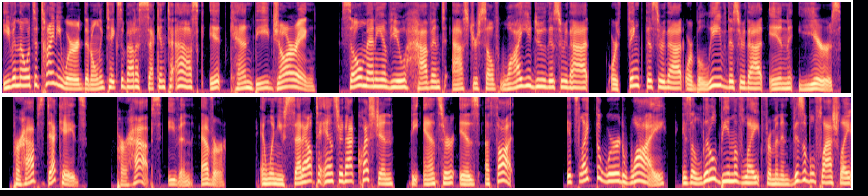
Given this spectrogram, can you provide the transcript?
Even though it's a tiny word that only takes about a second to ask, it can be jarring. So many of you haven't asked yourself why you do this or that, or think this or that, or believe this or that in years, perhaps decades, perhaps even ever. And when you set out to answer that question, the answer is a thought. It's like the word why is a little beam of light from an invisible flashlight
